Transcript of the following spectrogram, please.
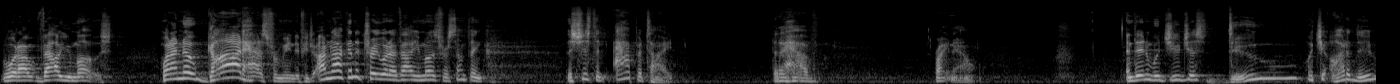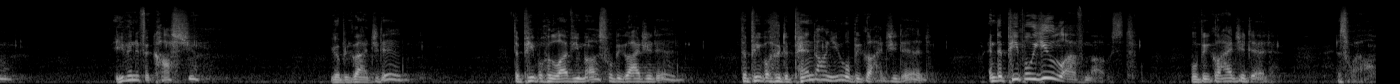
what I value most, what I know God has for me in the future. I'm not going to trade what I value most for something that's just an appetite that I have right now. And then would you just do what you ought to do? even if it costs you, you'll be glad you did. The people who love you most will be glad you did. The people who depend on you will be glad you did. And the people you love most will be glad you did as well.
